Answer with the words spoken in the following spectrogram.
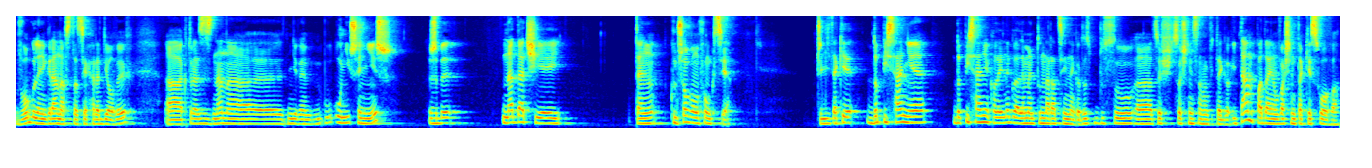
w ogóle nie grana w stacjach radiowych, a, która jest znana, e, nie wiem, u niszy niż, żeby nadać jej tę kluczową funkcję. Czyli takie dopisanie dopisanie kolejnego elementu narracyjnego. To jest po prostu e, coś, coś niesamowitego. I tam padają właśnie takie słowa.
